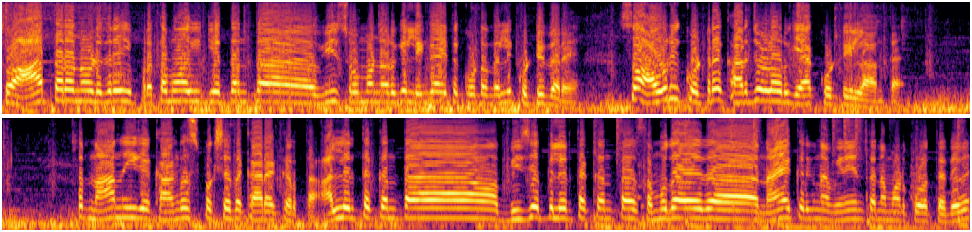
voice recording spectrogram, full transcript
ಸೊ ಆ ಥರ ನೋಡಿದ್ರೆ ಈ ಪ್ರಥಮವಾಗಿ ಗೆದ್ದಂಥ ವಿ ಸೋಮಣ್ಣವ್ರಿಗೆ ಲಿಂಗಾಯತ ಕೋಟದಲ್ಲಿ ಕೊಟ್ಟಿದ್ದಾರೆ. ಸೊ ಅವ್ರಿಗೆ ಕೊಟ್ಟರೆ ಕಾರಜೋಳ ಅವ್ರಿಗೆ ಯಾಕೆ ಕೊಟ್ಟಿಲ್ಲ ಅಂತ. ಸರ್, ನಾನು ಈಗ ಕಾಂಗ್ರೆಸ್ ಪಕ್ಷದ ಕಾರ್ಯಕರ್ತ. ಅಲ್ಲಿರ್ತಕ್ಕಂಥ ಬಿ ಜೆ ಪಿಲಿರ್ತಕ್ಕಂಥ ಸಮುದಾಯದ ನಾಯಕರಿಗೆ ನಾವು ವಿನಂತನ ಮಾಡ್ಕೊಳ್ತಾ ಇದ್ದೇವೆ.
